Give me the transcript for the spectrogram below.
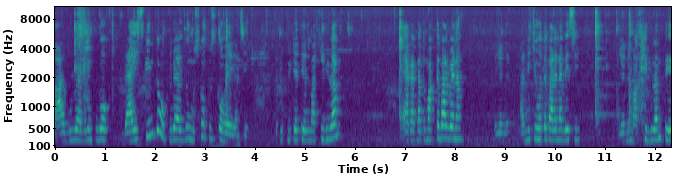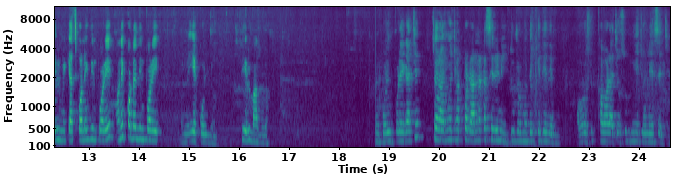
গাগুলো একদম পুরো ড্রাই স্কিন তো, পুরো একদম উস্কো ফুস্কো হয়ে গেছে। একটু পিঠে তেল মাখিয়ে দিলাম। একা একা তো মাখতে পারবে না। ওই জন্যে, আর নিচু হতে পারে না বেশি। ওই জন্য মাখিয়ে দিলাম তেল মেখে, আজকে অনেক দিন পরে, অনেক কটা দিন পরে ইয়ে করল, তেল মাখলো। করে উপরে গেছে। চলো আমিও ঝটপট রান্নাটা সেরে নিই, দুটোর মধ্যে খেতে দেবো। আবার ওষুধ খাবার আছে, ওষুধ নিয়ে চলে এসেছে।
